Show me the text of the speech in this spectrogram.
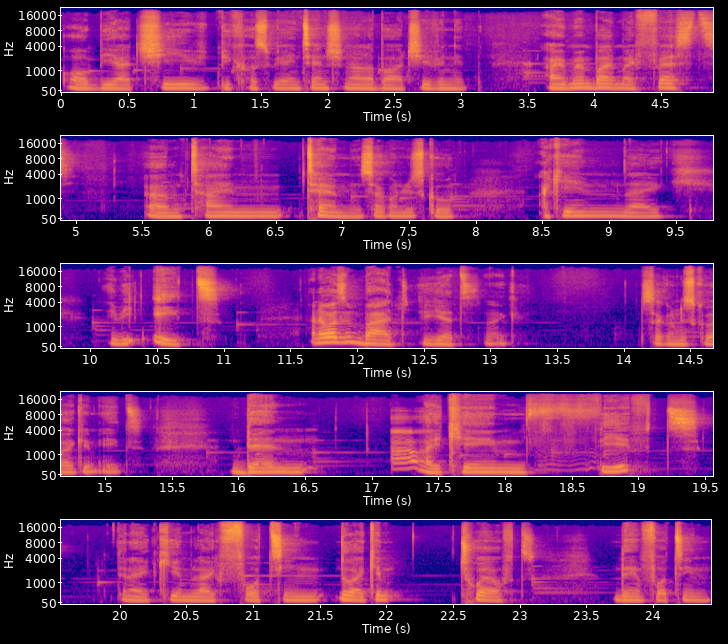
or be achieved because we are intentional about achieving it. I remember in my first um, time term in secondary school, I came like maybe eight, and it wasn't bad. You get like secondary school, I came eight. Then I came fifth. Then I came like fourteen. No, I came twelfth. Then fourteen.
